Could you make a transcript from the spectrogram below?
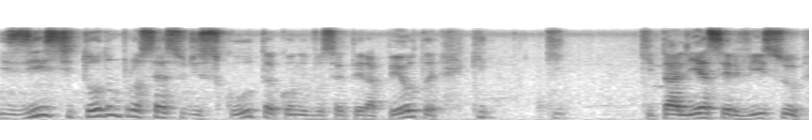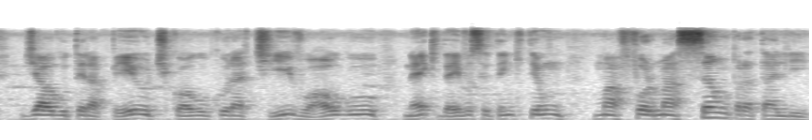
existe todo um processo de escuta quando você é terapeuta que que está ali a serviço de algo terapêutico, algo curativo, algo né, que daí você tem que ter um, uma formação para estar tá ali.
